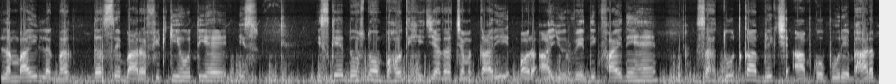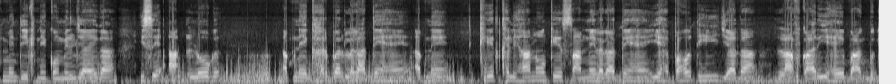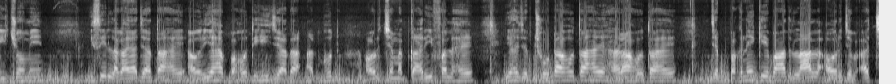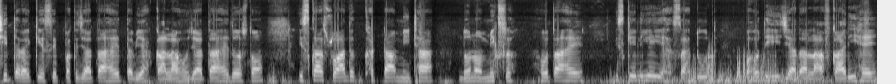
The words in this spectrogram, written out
लंबाई लगभग 10 से 12 फीट की होती है। इस, इसके दोस्तों बहुत ही ज़्यादा चमत्कारी और आयुर्वेदिक फ़ायदे हैं। सहतूत का वृक्ष आपको पूरे भारत में देखने को मिल जाएगा। इसे लोग अपने घर पर लगाते हैं, अपने खेत खलिहानों के सामने लगाते हैं। यह बहुत ही ज़्यादा लाभकारी है बाग बगीचों में। इसे लगाया जाता है और यह बहुत ही ज़्यादा अद्भुत और चमत्कारी फल है। यह जब छोटा होता है, हरा होता है, जब पकने के बाद लाल और जब अच्छी तरीके से पक जाता है, तब यह काला हो जाता है दोस्तों। इसका स्वाद खट्टा, मीठा दोनों मिक्स होता है। इसके लिए यह सहतूत बहुत ही ज़्यादा लाभकारी है।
